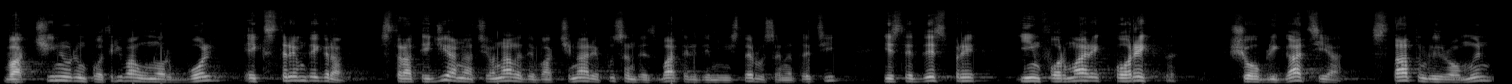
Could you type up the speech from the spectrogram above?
vaccinuri împotriva unor boli extrem de grave. Strategia națională de vaccinare pusă în dezbatere de Ministerul Sănătății este despre informare corectă și obligația statului român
